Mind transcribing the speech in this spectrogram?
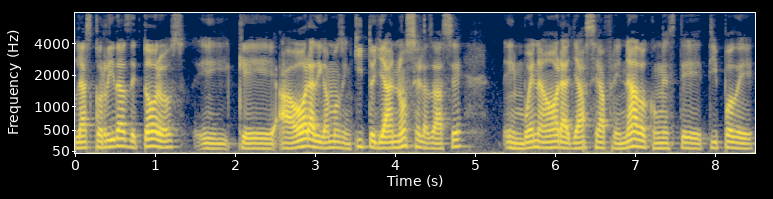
las corridas de toros, y que ahora, digamos, en Quito ya no se las hace, en buena hora ya se ha frenado con este tipo de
